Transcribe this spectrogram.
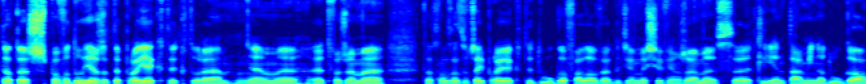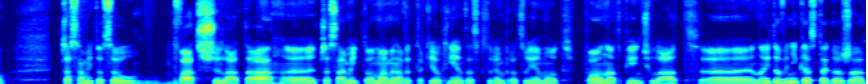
to też powoduje, że te projekty, które e, tworzymy, to są zazwyczaj projekty długofalowe, gdzie my się wiążemy z klientami na długo. Czasami to są 2-3 lata, czasami to mamy nawet takiego klienta, z którym pracujemy od ponad 5 lat. No i to wynika z tego, że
